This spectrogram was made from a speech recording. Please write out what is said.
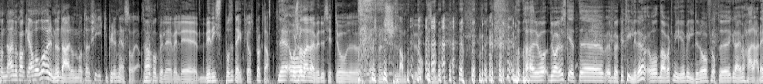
sånn Nei, nå kan ikke jeg holde armene der, og måtte, fikk ikke pille nesa. Ja. Så blir Ja. folk veldig, veldig bevisst på sitt eget kroppsspråk, da. Det- og- Bortsett fra deg, Eivind. Du sitter jo du, som en slamp oppe sånn. Det er jo, du har jo skrevet eh, bøker tidligere, og det har vært mye bilder og flotte greier. Men her er det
